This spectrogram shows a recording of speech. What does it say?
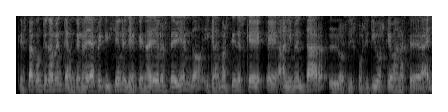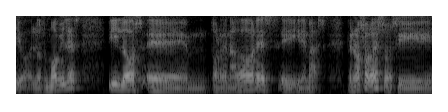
que está continuamente, aunque no haya peticiones y aunque nadie lo esté viendo, y que además tienes que eh, alimentar los dispositivos que van a acceder a ello, los móviles y los eh, ordenadores y, demás. Pero no solo eso, si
